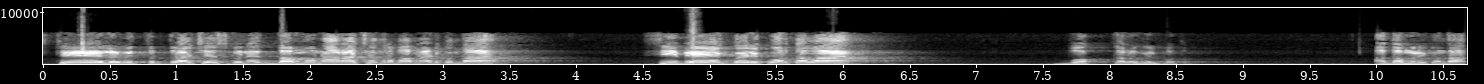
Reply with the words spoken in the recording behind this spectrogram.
స్టేలు విత్డ్రా చేసుకునే దమ్ము నారా చంద్రబాబు నాయుడుకుందా సిబిఐ ఎంక్వైరీ కోరతావా? బొక్కలోకి వెళ్ళిపోతాం. ఆ దమ్ము నీకుందా?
